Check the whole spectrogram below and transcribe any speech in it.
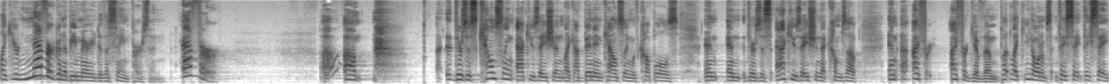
like you're never going to be married to the same person ever. Uh, um, there's this counseling accusation, like I've been in counseling with couples, and, and there's this accusation that comes up, and I, I, for, I forgive them, but like, you know what I'm saying? They say, they say,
